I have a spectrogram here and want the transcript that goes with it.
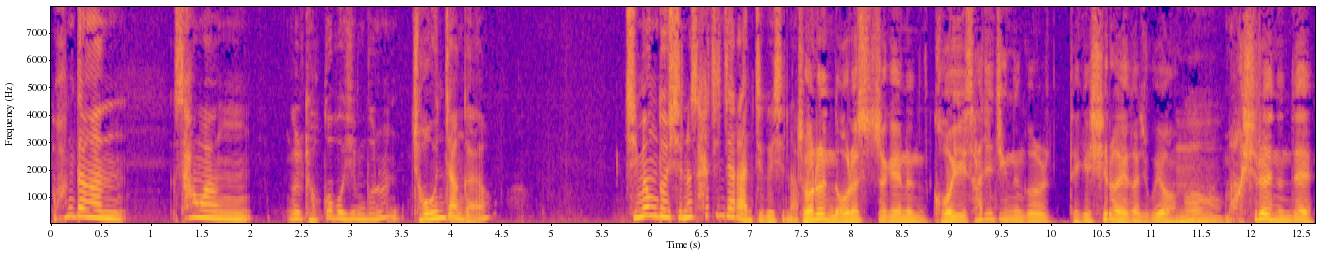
황당한 상황을 겪어보신 분은 저 혼자인가요? 지명도 씨는 사진 잘 안 찍으시나 봐요. 저는 어렸을 적에는 거의 사진 찍는 걸 되게 싫어해가지고요. 어. 막 싫어했는데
